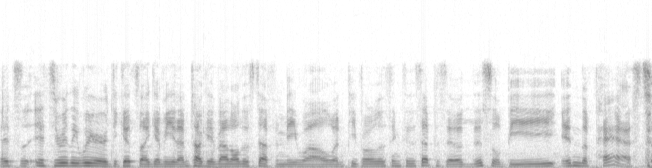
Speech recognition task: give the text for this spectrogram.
it's it's really weird because like I mean I'm talking about all this stuff and meanwhile when people are listening to this episode this will be in the past.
